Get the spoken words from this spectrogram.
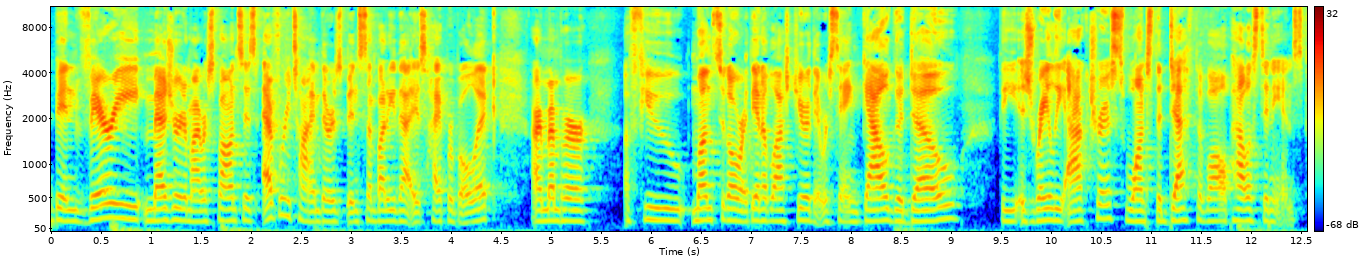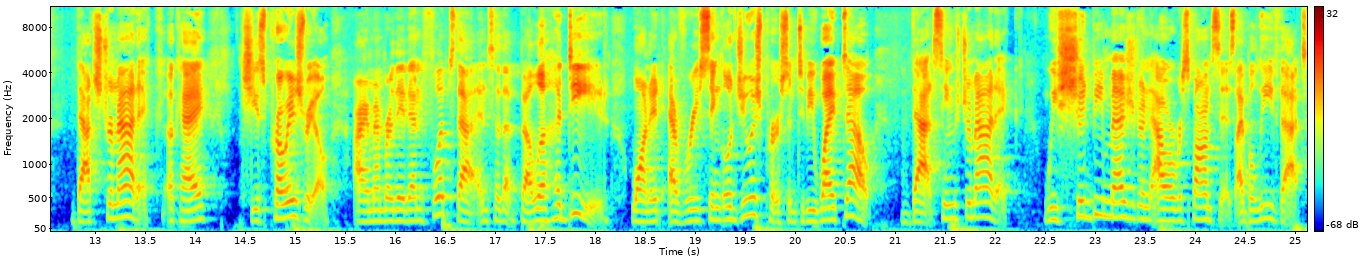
been very measured in my responses every time there's been somebody that is hyperbolic. I remember a few months ago or at the end of last year they were saying Gal Gadot, the Israeli actress, wants the death of all Palestinians. That's dramatic, okay? She's pro Israel. I remember they then flipped that and said that Bella Hadid wanted every single Jewish person to be wiped out. That seems dramatic. We should be measured in our responses. I believe that.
